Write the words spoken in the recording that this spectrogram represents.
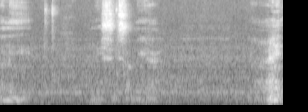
Let me let me see something here. Alright.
